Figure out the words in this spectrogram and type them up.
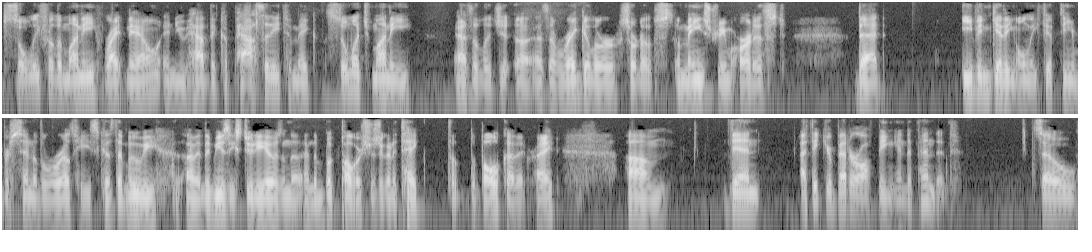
solely for the money right now, and you have the capacity to make so much money as a legit, uh, as a regular sort of a mainstream artist, that even getting only 15% of the royalties because the movie, I mean, the music studios and the and the book publishers are going to take the, the bulk of it, right? Um, then I think you're better off being independent. So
